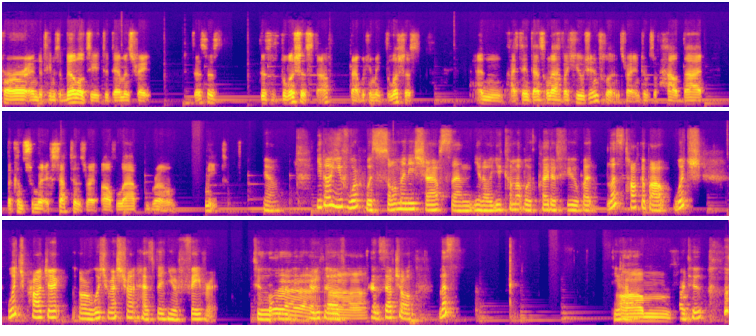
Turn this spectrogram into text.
her and the team's ability to demonstrate this is this is delicious stuff that we can make delicious. And I think that's gonna have a huge influence, right, in terms of how that the consumer acceptance, right, of lab grown meat. Yeah. You know, you've worked with so many chefs and, you know, you come up with quite a few, but let's talk about which which project or which restaurant has been your favorite to uh, in terms of uh, conceptual? Let's. Do you have um, or two?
